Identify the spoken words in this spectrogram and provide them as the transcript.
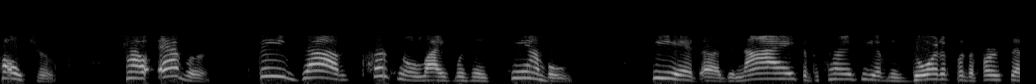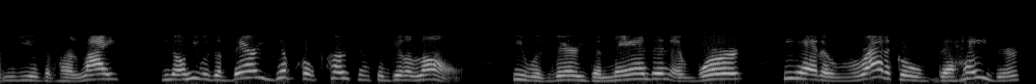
culture. However, Steve Jobs' personal life was in shambles. He had uh, denied the paternity of his daughter for the first seven years of her life. You know, he was a very difficult person to get along. He was very demanding at work. He had a radical behavior,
